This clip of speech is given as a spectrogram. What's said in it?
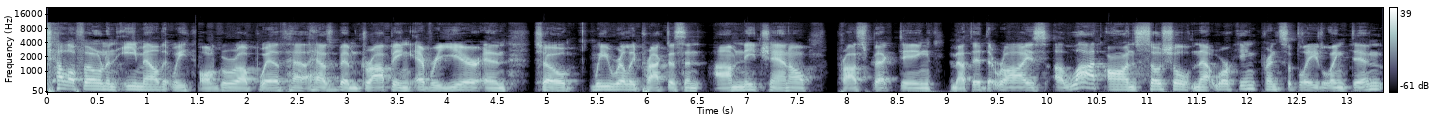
telephone and email that we all grew up with ha- has been dropping every year. And so, we really practice an omni channel prospecting method that relies a lot on social networking, principally LinkedIn,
